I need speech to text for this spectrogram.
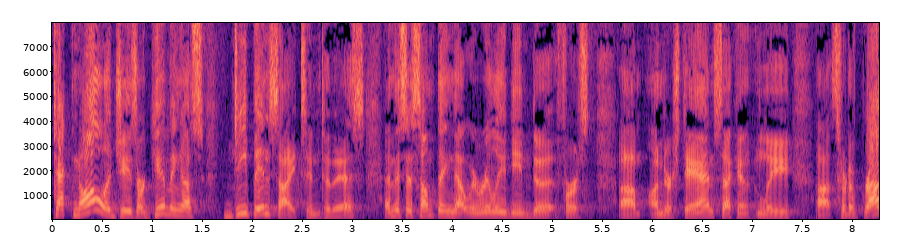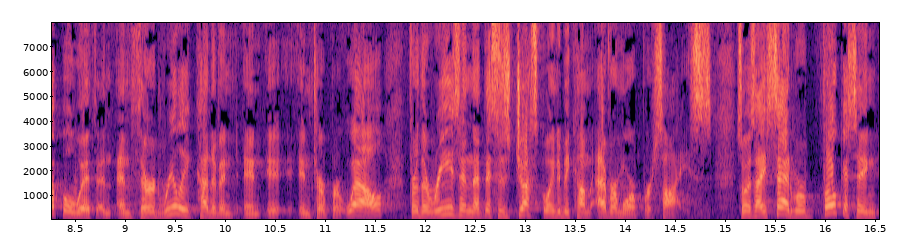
technologies are giving us deep insights into this, and this is something that we really need to first um, understand, secondly, uh, sort of grapple with, and, and third, really kind of in, in, interpret well, for the reason that this is just going to become ever more precise. So, as I said, we're focusing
